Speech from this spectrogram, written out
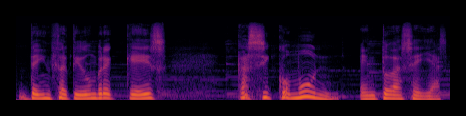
de incertidumbre que es casi común en todas ellas.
